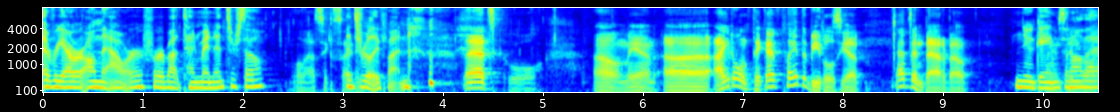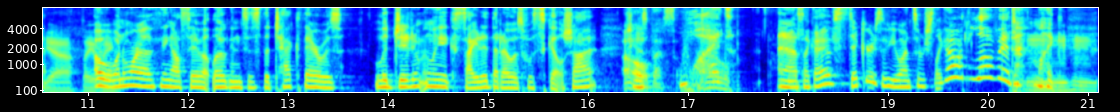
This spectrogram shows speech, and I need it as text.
every hour on the hour for about 10 minutes or so. Well, that's exciting. It's really fun. That's cool. Oh man, uh, I don't think I've played the Beatles yet. I've been bad about New games and all that. yeah, Oh, lately. one more other thing I'll say about Logan's is the tech there was legitimately excited that I was with Skillshot. She Oh, goes, that's so what? dope. And I was like, I have stickers if you want some. She's like, I would love it. like, Mm-hmm.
